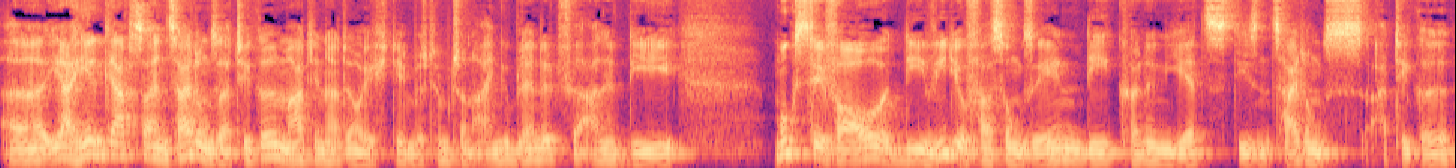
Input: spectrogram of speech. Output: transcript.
Äh, ja, hier gab es einen Zeitungsartikel. Martin hat euch den bestimmt schon eingeblendet. Für alle, die MUX TV die Videofassung sehen, die können jetzt diesen Zeitungsartikel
